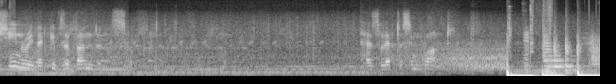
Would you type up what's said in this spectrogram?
machinery that gives abundance, has left us in want.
